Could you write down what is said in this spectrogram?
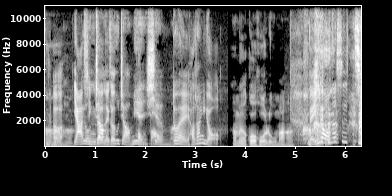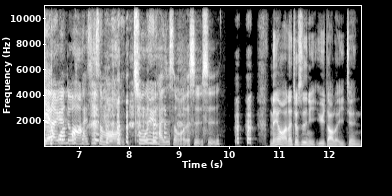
嗯、呃，押金的那个猪脚面线吗？对，好像有。他们有过火炉吗？没有，那是结婚吧，还是什么出狱还是什么的？是不是？没有啊，那就是你遇到了一件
